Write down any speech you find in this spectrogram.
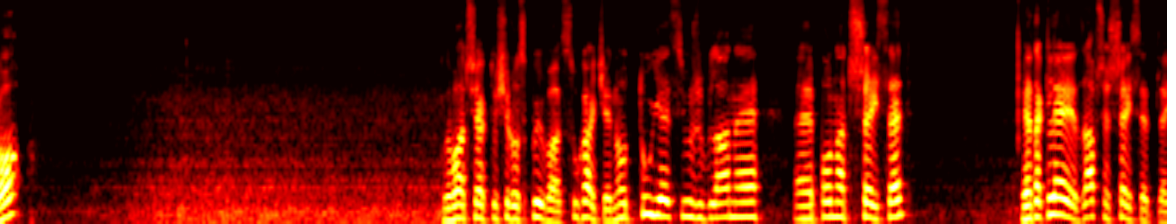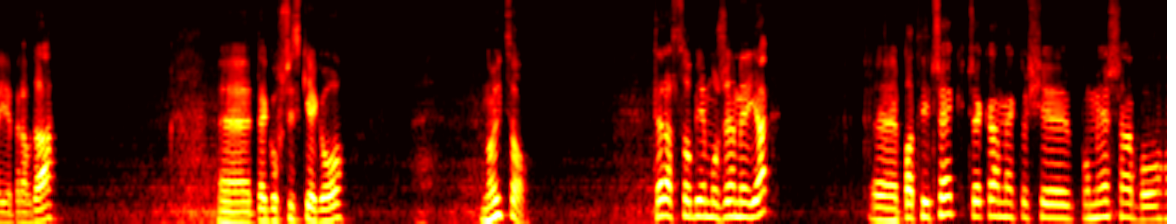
O! Zobaczcie jak to się rozpływa. Słuchajcie, no tu jest już wlane e, ponad 600. Ja tak leję, zawsze 600 leję, prawda? E, tego wszystkiego. No i co? Teraz sobie możemy jak? E, patyczek. Czekam jak to się pomiesza, bo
